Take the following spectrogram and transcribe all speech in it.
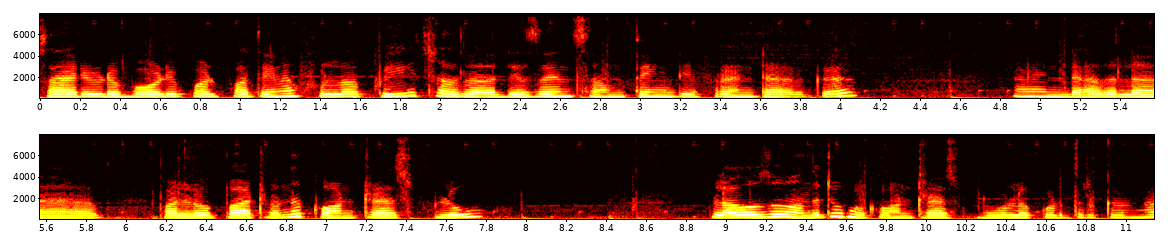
சாரியோட பாடி பார்ட் பார்த்தீங்கன்னா ஃபுல்லாக பீச் அதில் டிசைன் சம்திங் டிஃப்ரெண்ட்டாக இருக்குது அண்ட் அதில் பல்லு பார்ட் வந்து கான்ட்ராஸ்ட் ப்ளூ ப்ளவுஸும் வந்துட்டு உங்களுக்கு கான்ட்ராஸ்ட் ப்ளூவில் கொடுத்துருக்காங்க.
